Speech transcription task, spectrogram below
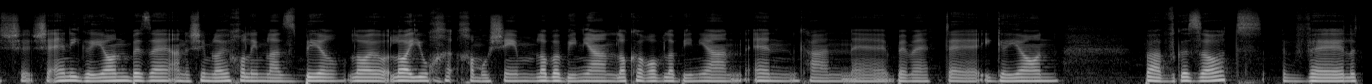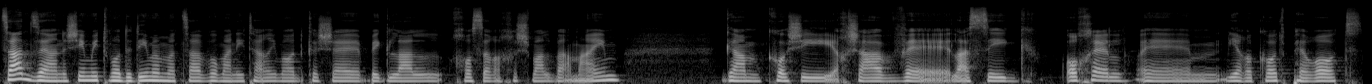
ש, שאין היגיון בזה, אנשים לא יכולים להסביר, לא, לא היו חמושים, לא בבניין, לא קרוב לבניין, אין כאן אה, באמת אה, היגיון בהפגזות, ולצד זה אנשים מתמודדים עם מצב הומניטרי מאוד קשה בגלל חוסר החשמל והמים. גם קושי עכשיו להשיג אוכל, ירקות, פירות.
